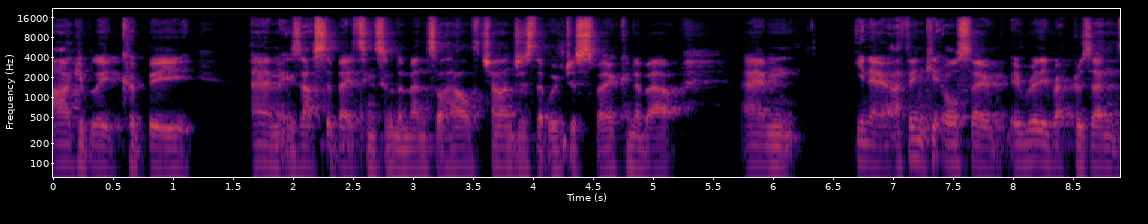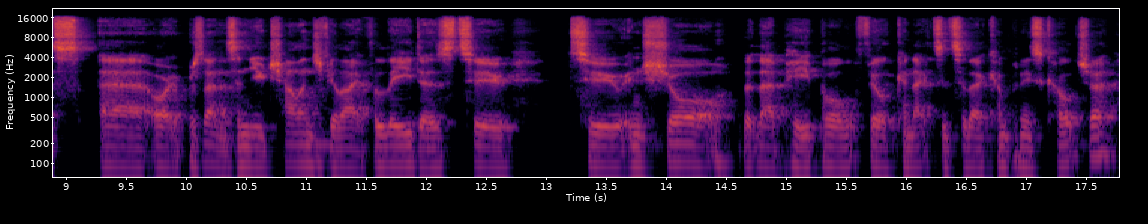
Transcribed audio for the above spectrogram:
arguably could be um, exacerbating some of the mental health challenges that we've just spoken about. Um, you know, I think it also it really represents uh, or it presents a new challenge, if you like, for leaders to to ensure that their people feel connected to their company's culture.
